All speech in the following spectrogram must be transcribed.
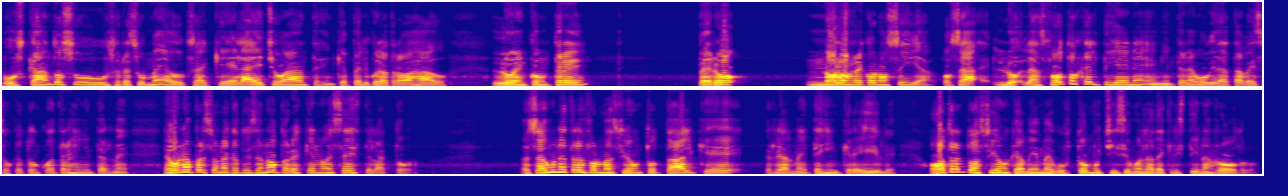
buscando sus resúmenes, o sea, qué él ha hecho antes, en qué película ha trabajado, lo encontré, pero no lo reconocía. O sea, las fotos que él tiene en Internet Movie Database o que tú encuentras en Internet, es una persona que tú dices, no, pero es que no es este el actor. O sea, es una transformación total que realmente es increíble. Otra actuación que a mí me gustó muchísimo es la de Cristina Rodlo.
